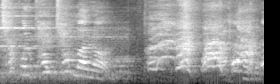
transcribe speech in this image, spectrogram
착불 8천만 원.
